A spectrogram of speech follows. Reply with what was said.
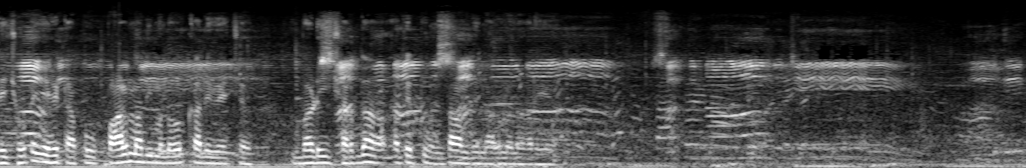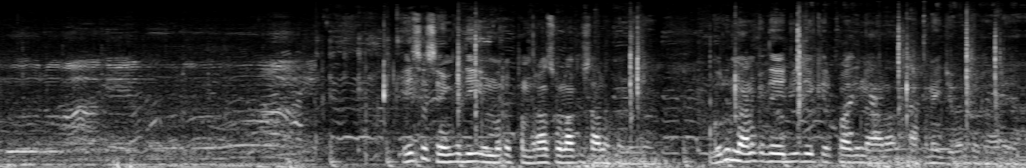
ਦੇ ਛੋਟੇ ਜਿਹੇ ਟਾਪੂ ਪਾਲਮਾ ਦੀ ਮਲੋਰਕਾ ਦੇ ਵਿੱਚ ਬੜੀ ਸ਼ਰਧਾ ਅਤੇ ਧੂਮਧਾਮ ਦੇ ਨਾਲ ਮਨਾ ਰਹੇ ਹਾਂ। ਇਸ ਸਿੰਘ ਦੀ ਉਮਰ 15 16 ਕੁ ਸਾਲ ਹੋਣੀ ਹੈ। ਗੁਰੂ ਨਾਨਕ ਦੇਵ ਜੀ ਦੀ ਕਿਰਪਾ ਦੇ ਨਾਲ ਆਪਣੇ ਜੋਰ ਦਿਖਾ ਰਿਹਾ ਹੈ।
